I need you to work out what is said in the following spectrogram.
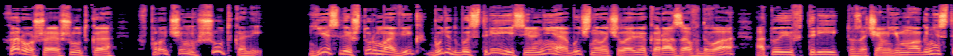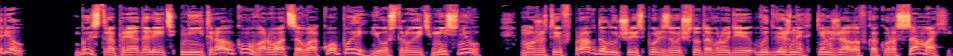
Хорошая шутка. Впрочем, шутка ли? Если штурмовик будет быстрее и сильнее обычного человека раза в два, а то и в три, то зачем ему огнестрел? Быстро преодолеть нейтралку, ворваться в окопы и устроить мясню. Может и вправду лучше использовать что-то вроде выдвижных кинжалов, как у Росомахи?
